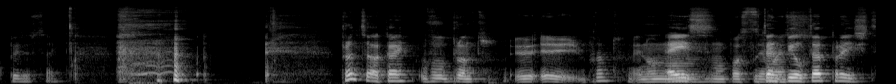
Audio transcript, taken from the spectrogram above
Depois eu sei. Pronto, ok. Vou, pronto. Eu- eu- pronto. Eu não, não, É isso. não posso dizer Portanto, mais. build-up para isto.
